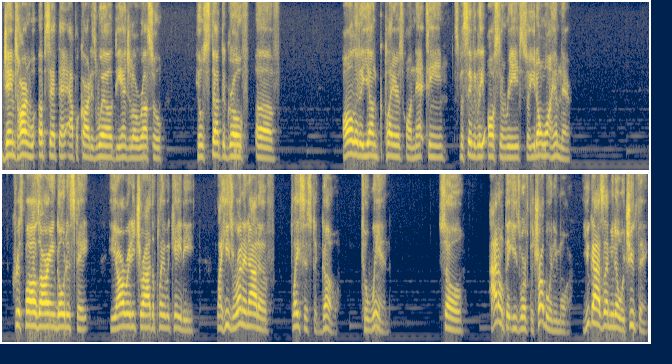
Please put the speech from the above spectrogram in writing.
James Harden will upset that apple cart as well. D'Angelo Russell, he'll stunt the growth of all of the young players on that team, specifically Austin Reaves. So you don't want him there. Chris Paul's already in Golden State. He already tried to play with KD. Like he's running out of places to go to win. So I don't think he's worth the trouble anymore. You guys let me know what you think.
